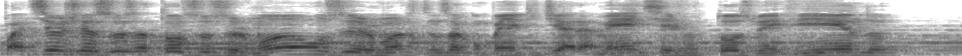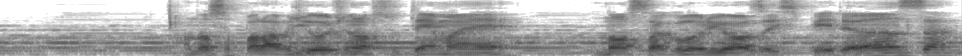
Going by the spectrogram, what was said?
Pai do Senhor Jesus a todos os irmãos e irmãs que nos acompanham aqui diariamente, sejam todos bem-vindos. A nossa palavra de hoje, nosso tema é Nossa Gloriosa Esperança.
